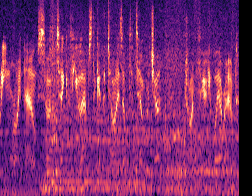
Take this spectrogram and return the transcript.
Green right now, so take a few laps to get the tyres up to temperature. Try and feel your way around.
